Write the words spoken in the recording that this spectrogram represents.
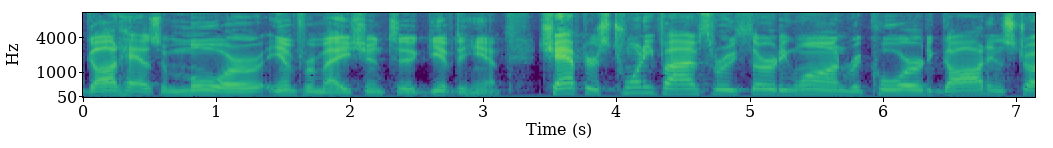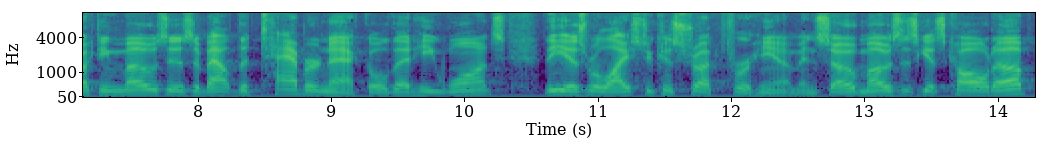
God has more information to give to him. Chapters 25 through 31 record God instructing Moses about the tabernacle that He wants the Israelites to construct for Him. And so Moses gets called up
